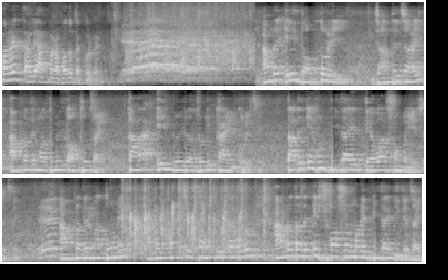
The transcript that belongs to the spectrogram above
পারেন তাহলে আপনারা পদত্যাগ করবেন। আমরা এই দপ্তরেই জানতে চাই আপনাদের মাধ্যমে তথ্য চাই। কারা এই নৈরাজ্যটি কায়েম করেছে? তাদেরকে এখন বিদায় দেওয়ার সময় এসেছে। আপনাদের মাধ্যমে আপনারা আমাদেরকে সহযোগিতা করুন। আমরা তাদেরকে সসম্মানে বিদায় দিতে চাই।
